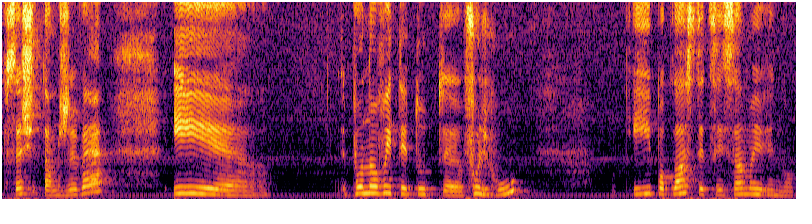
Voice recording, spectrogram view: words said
все, що там живе, і е, поновити тут е, фольгу і покласти цей самий вінок.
